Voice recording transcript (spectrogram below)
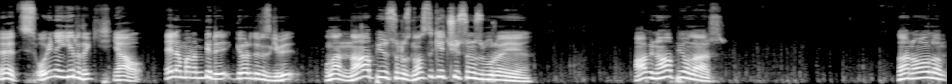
Evet oyuna girdik. Ya elemanın biri gördüğünüz gibi ulan ne yapıyorsunuz? Nasıl geçiyorsunuz burayı? Abi ne yapıyorlar? Lan oğlum.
